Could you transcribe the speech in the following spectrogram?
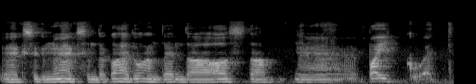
üheksakümne üheksanda, kahe tuhandenda aasta paiku, et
